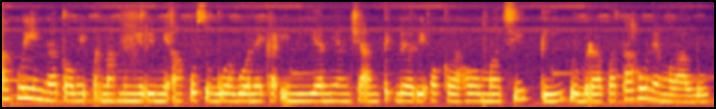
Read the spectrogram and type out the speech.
Aku ingat Tommy pernah mengirimi aku sebuah boneka Indian yang cantik dari Oklahoma City beberapa tahun yang lalu.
